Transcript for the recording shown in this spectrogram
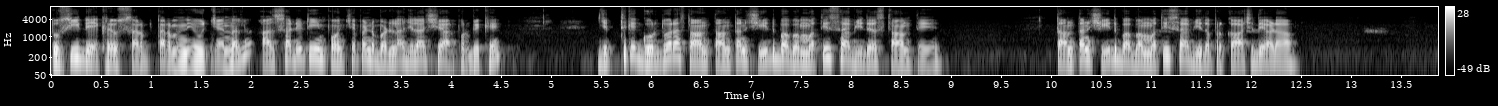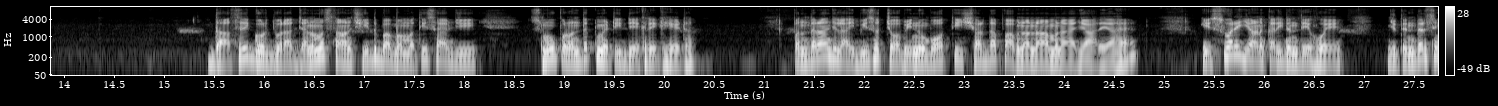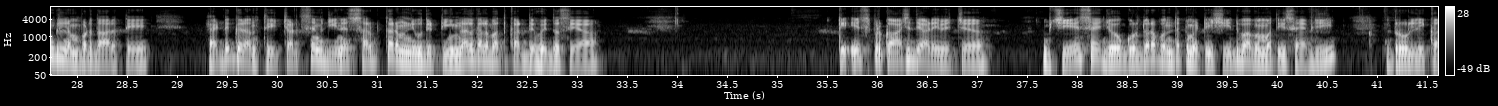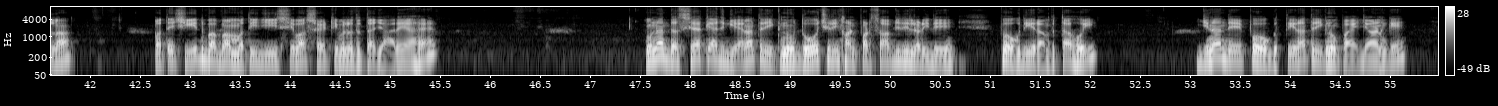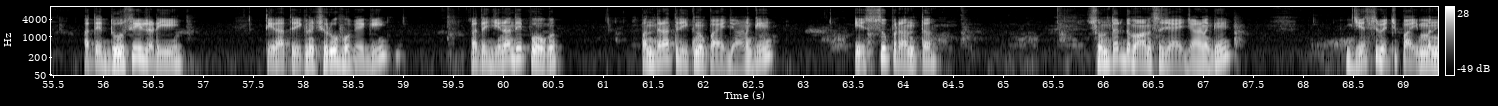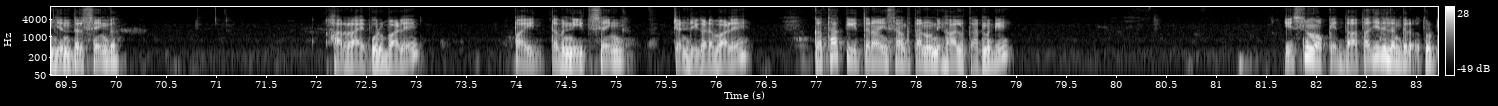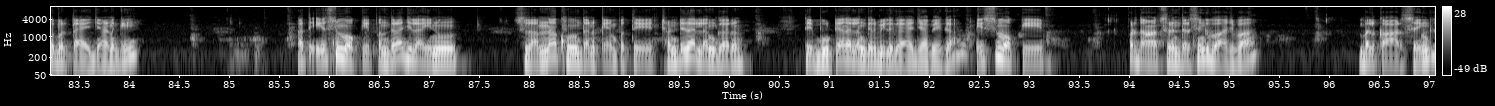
ਤੁਸੀਂ ਦੇਖ ਰਹੇ ਹੋ ਸਰਬ ਧਰਮ ਨਿਊਜ਼ ਚੈਨਲ। ਅੱਜ ਸਾਡੀ ਟੀਮ ਪਹੁੰਚੇ ਪਿੰਡ ਬੜਲਾ ਜ਼ਿਲ੍ਹਾ ਹੁਸ਼ਿਆਰਪੁਰ ਵਿਖੇ, ਜਿੱਥੇ ਕਿ ਗੁਰਦੁਆਰਾ ਸਥਾਨ ਧੰਨ ਧੰਨ ਸ਼ਹੀਦ ਬਾਬਾ ਮਤੀ ਸਾਹਿਬ ਜੀ ਦੇ ਸਥਾਨ ਤੇ ਧੰਨ ਧੰਨ ਸ਼ਹੀਦ ਬਾਬਾ ਮਤੀ ਸਾਹਿਬ ਜੀ ਦਾ ਪ੍ਰਕਾਸ਼ ਦਿਹਾੜਾ, ਦਾਸਰੀ ਗੁਰਦੁਆਰਾ ਜਨਮ ਸਥਾਨ ਸ਼ਹੀਦ ਬਾਬਾ ਮਤੀ ਸਾਹਿਬ ਜੀ ਸਮੂਹ ਪ੍ਰਬੰਧਕ ਕਮੇਟੀ ਦੇਖ ਰੇਖ ਹੇਠ 15 ਜੁਲਾਈ 2024 ਨੂੰ ਬਹੁਤ ਹੀ ਸ਼ਰਧਾ ਭਾਵਨਾ ਨਾਲ ਮਨਾਇਆ ਜਾ ਰਿਹਾ ਹੈ। ਇਸ ਬਾਰੇ ਜਾਣਕਾਰੀ ਦਿੰਦੇ ਹੋਏ ਜਤਿੰਦਰ ਸਿੰਘ ਲੰਬੜਦਾਰ ਅਤੇ ਹੈੱਡ ਗ੍ਰੰਥੀ ਚੜਤ ਸਿੰਘ ਜੀ ਨੇ ਸਰਬ ਧਰਮ ਨਿਊਜ਼ ਦੀ ਟੀਮ ਨਾਲ ਗੱਲਬਾਤ ਕਰਦੇ ਹੋਏ ਦੱਸਿਆ ਕਿ ਇਸ ਪ੍ਰਕਾਸ਼ ਦਿਹਾੜੇ ਵਿੱਚ ਵਿਸ਼ੇਸ਼ ਸਹਿਯੋਗ ਗੁਰਦੁਆਰਾ ਪ੍ਰਬੰਧਕ ਕਮੇਟੀ ਸ਼ਹੀਦ ਬਾਬਾ ਮਤੀ ਸਾਹਿਬ ਜੀ ਡਰੋਲੀ ਕਲਾਂ ਅਤੇ ਸ਼ਹੀਦ ਬਾਬਾ ਮਤੀ ਜੀ ਸੇਵਾ ਸੁਸਾਇਟੀ ਵੱਲੋਂ ਦਿੱਤਾ ਜਾ ਰਿਹਾ ਹੈ। ਉਹਨਾਂ ਦੱਸਿਆ ਕਿ ਅੱਜ 11 ਤਰੀਕ ਨੂੰ ਦੋ ਸ਼੍ਰੀ ਅਖੰਡ ਪਾਠ ਸਾਹਿਬ ਜੀ ਦੀ ਲੜੀ ਦੇ ਭੋਗ ਦੀ ਆਰੰਭਤਾ ਹੋਈ, ਜਿਨ੍ਹਾਂ ਦੇ ਭੋਗ 13 ਤਰੀਕ ਨੂੰ ਪਾਏ ਜਾਣਗੇ ਅਤੇ ਦੂਸਰੀ ਲੜੀ 13 ਤਰੀਕ ਨੂੰ ਸ਼ੁਰੂ ਹੋਵੇਗੀ। ਅਤੇ ਜਿਨ੍ਹਾਂ ਦੇ ਭੋਗ 15 ਤਰੀਕ ਨੂੰ ਪਾਏ ਜਾਣਗੇ, ਇਸ ਉਪਰੰਤ ਸੁੰਦਰ ਦੀਵਾਨ ਸਜਾਏ ਜਾਣਗੇ, ਜਿਸ ਵਿੱਚ ਭਾਈ ਮਨਜਿੰਦਰ ਸਿੰਘ, ਹਰ ਰਾਏਪੁਰ ਵਾਲੇ, ਭਾਈ ਤਵਨੀਤ ਸਿੰਘ, ਚੰਡੀਗੜ੍ਹ ਵਾਲੇ ਕਥਾ ਕੀਰਤਨ ਰਾਹੀਂ ਸੰਗਤਾਂ ਨੂੰ ਨਿਹਾਲ ਕਰਨਗੇ। ਇਸ ਮੌਕੇ ਦਾਤਾ ਜੀ ਦੇ ਲੰਗਰ ਅਟੁੱਟ ਵਰਤਾਏ ਜਾਣਗੇ ਅਤੇ ਇਸ ਮੌਕੇ 15 ਜੁਲਾਈ ਨੂੰ ਸਾਲਾਨਾ ਖੂਨਦਾਨ ਕੈਂਪ ਤੇ ਠੰਡੇ ਦਾ ਲੰਗਰ ਤੇ ਬੂਟਿਆਂ ਦਾ ਲੰਗਰ ਵੀ ਲਗਾਇਆ ਜਾਵੇਗਾ। ਇਸ ਮੌਕੇ ਪ੍ਰਧਾਨ ਸੁਰਿੰਦਰ ਸਿੰਘ ਬਾਜਵਾ, ਬਲਕਾਰ ਸਿੰਘ,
